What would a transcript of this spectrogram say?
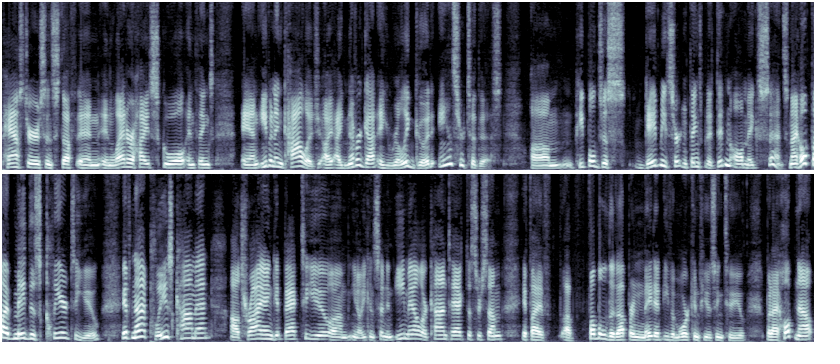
pastors and stuff in, in latter high school and things, and even in college, I, I never got a really good answer to this. Um, people just gave me certain things, but it didn't all make sense. And I hope I've made this clear to you. If not, please comment. I'll try and get back to you. Um, you know, you can send an email or contact us or some if I've uh, fumbled it up and made it even more confusing to you. But I hope now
